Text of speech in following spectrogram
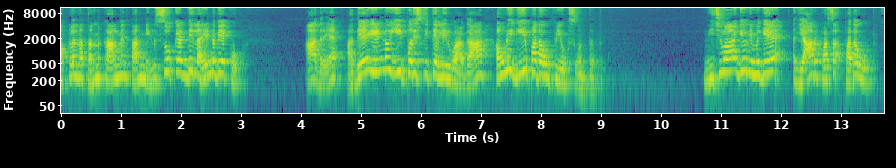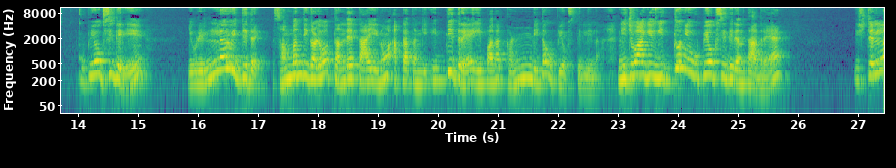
ಮಕ್ಕಳನ್ನ ತನ್ನ ಕಾಲ್ ಮೇಲೆ ತನ್ನ ನಿಲ್ಲಿಸೋಕೆ ಅಡ್ಡಿಲ್ಲ, ಹೆಣ್ಣು ಬೇಕು. ಆದ್ರೆ ಅದೇ ಹೆಣ್ಣು ಈ ಪರಿಸ್ಥಿತಿಯಲ್ಲಿರುವಾಗ ಅವಳಿಗೆ ಈ ಪದ ಉಪಯೋಗಿಸುವಂಥದ್ದು. ನಿಜವಾಗಿಯೂ ನಿಮಗೆ ಯಾರು ಪಸ ಪದ ಉಪಯೋಗಿಸಿದಿರಿ ಇವರೆಲ್ಲರೂ ಇದ್ದಿದ್ರೆ, ಸಂಬಂಧಿಗಳು, ತಂದೆ ತಾಯಿನೋ, ಅಕ್ಕ ತಂಗಿ ಇದ್ದಿದ್ರೆ ಈ ಪದ ಖಂಡಿತ ಉಪಯೋಗಿಸ್ತಿರ್ಲಿಲ್ಲ. ನಿಜವಾಗಿಯೂ ಇದ್ದು ನೀವು ಉಪಯೋಗಿಸಿದಿರಿ ಅಂತಾದ್ರೆ, ಇಷ್ಟೆಲ್ಲ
